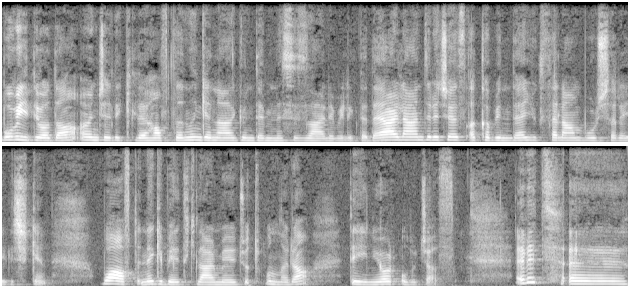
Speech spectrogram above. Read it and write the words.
Bu videoda öncelikle haftanın genel gündemini sizlerle birlikte değerlendireceğiz. Akabinde yükselen burçlara ilişkin bu hafta ne gibi etkiler mevcut bunlara değiniyor olacağız. Evet e,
